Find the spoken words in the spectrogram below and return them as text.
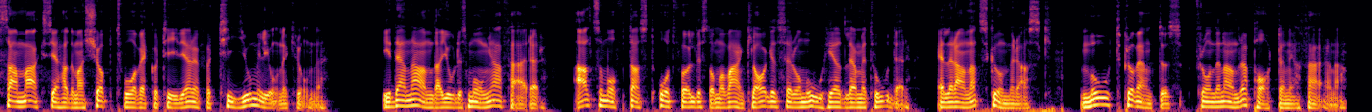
Samma aktier hade man köpt två veckor tidigare för 10 miljoner kronor. I denna anda gjordes många affärer. Allt som oftast åtföljdes de av anklagelser om ohedliga metoder eller annat skumrask mot Proventus från den andra parten i affärerna.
